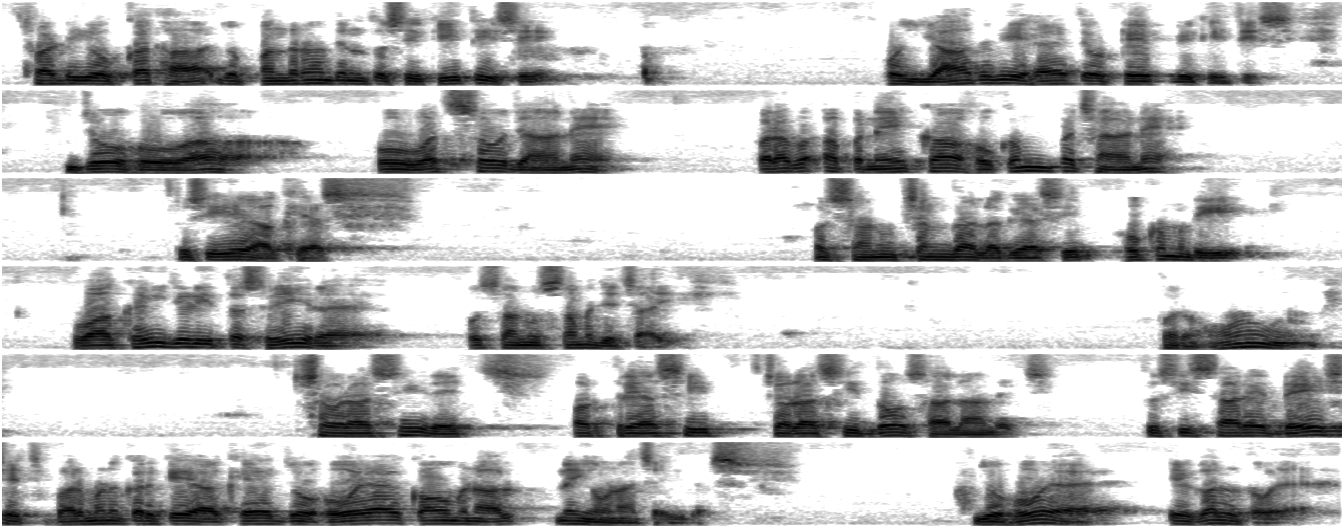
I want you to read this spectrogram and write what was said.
ਤੁਹਾਡੀ ਉਹ ਕਥਾ ਜੋ 15 ਦਿਨ ਤੁਸੀਂ ਕੀਤੀ ਸੀ, ਉਹ ਯਾਦ ਵੀ ਹੈ ਤੇ ਉਹ ਟੇਪ ਵੀ ਕੀਤੀ ਸੀ। ਜੋ ਹੋਆ, ਉਹ ਵਤਸੋ ਜਾਣੇ, ਪ੍ਰਭ ਆਪਣੇ ਕਾ ਹੁਕਮ ਪਛਾਣੇ। ਤੁਸੀਂ ਇਹ ਆਖਿਆ ਸੀ ਔਰ ਸਾਨੂੰ ਚੰਗਾ ਲੱਗਿਆ ਸੀ ਹੁਕਮ ਦੀ ਵਾਕਈ ਜਿਹੜੀ ਤਸਵੀਰ ਹੈ, ਉਹ ਸਾਨੂੰ ਸਮਝ ਚ ਆਈ। ਪਰ ਹੁਣ 84 ਵਿੱਚ ਔਰ 83 84 ਦੋ ਸਾਲਾਂ ਵਿੱਚ ਤੁਸੀਂ ਸਾਰੇ ਦੇਸ਼ ਵਿੱਚ ਭਰਮਣ ਕਰਕੇ ਆਖਿਆ, ਜੋ ਹੋਇਆ ਕੌਮ ਨਾਲ ਨਹੀਂ ਹੋਣਾ ਚਾਹੀਦਾ ਸੀ। ਜੋ ਹੋਇਆ, ਇਹ ਗਲਤ ਹੋਇਆ ਹੈ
